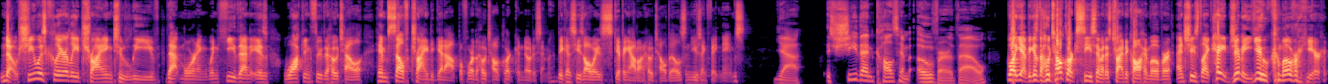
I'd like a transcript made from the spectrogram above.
No, she was clearly trying to leave that morning when he then is walking through the hotel, himself trying to get out before the hotel clerk can notice him because he's always skipping out on hotel bills and using fake names. Yeah. She then calls him over, though. Well, yeah, because the hotel clerk sees him and is trying to call him over, and she's like, "Hey, Jimmy, you come over here."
